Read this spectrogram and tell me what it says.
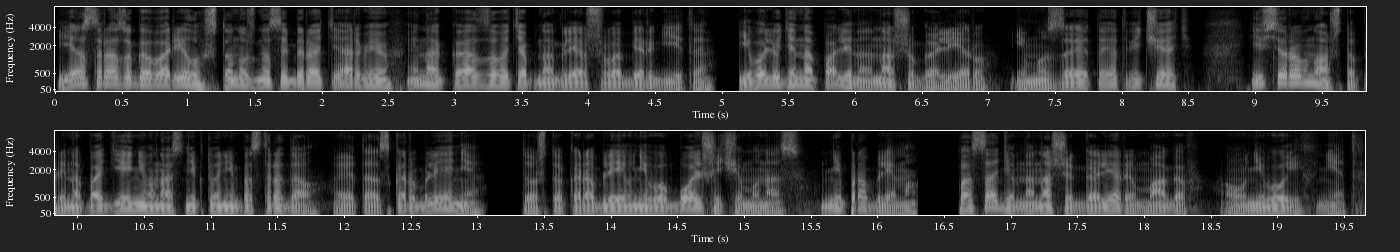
«Я сразу говорил, что нужно собирать армию и наказывать обнаглевшего Бергита. Его люди напали на нашу галеру, ему за это и отвечать. И все равно, что при нападении у нас никто не пострадал, это оскорбление. То, что кораблей у него больше, чем у нас, не проблема. Посадим на наши галеры магов, а у него их нет,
